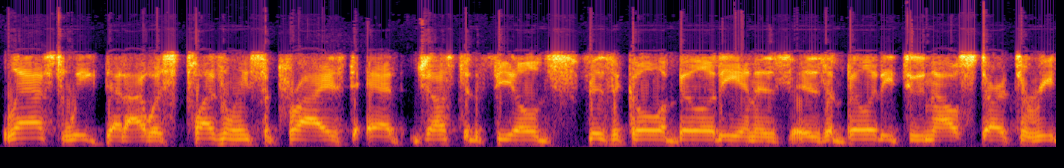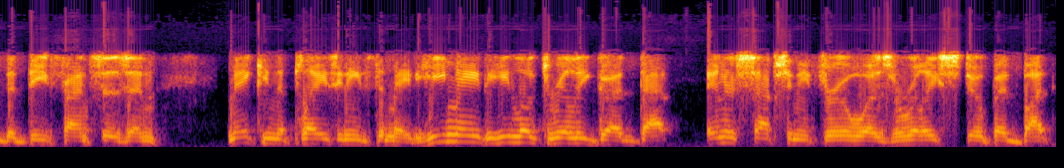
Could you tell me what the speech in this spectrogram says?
last week that I was pleasantly surprised at Justin Fields' physical ability and his, his ability to now start to read the defenses and making the plays he needs to make. He made he looked really good. That interception he threw was really stupid, but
